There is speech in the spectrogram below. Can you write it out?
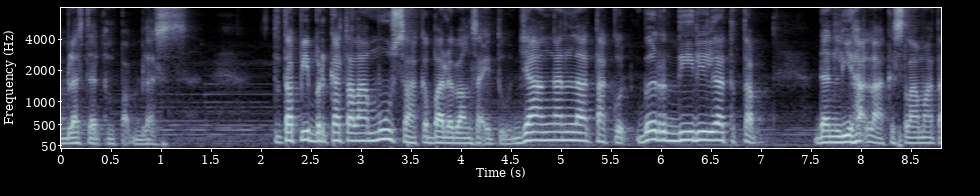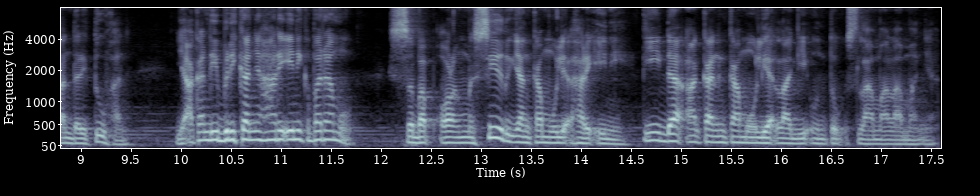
13 dan 14. Tetapi berkatalah Musa kepada bangsa itu, Janganlah takut, berdirilah tetap, dan lihatlah keselamatan dari Tuhan yang akan diberikannya hari ini kepadamu Sebab orang Mesir yang kamu lihat hari ini tidak akan kamu lihat lagi untuk selama-lamanya.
